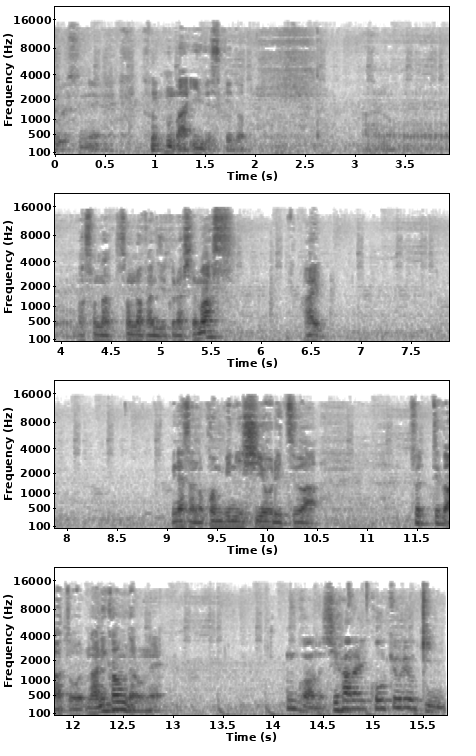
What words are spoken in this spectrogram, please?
そうですね まあいいですけど、あのまあそんな、そんな感じで暮らしてます。はい。皆さんのコンビニ使用率は、それっていうか、あと何買うんだろうね。なんかあの支払い公共料金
